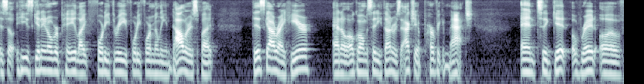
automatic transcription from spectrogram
it's a, he's getting overpaid like 43, 44 million dollars, but this guy right here at Oklahoma City Thunder is actually a perfect match. And to get rid of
